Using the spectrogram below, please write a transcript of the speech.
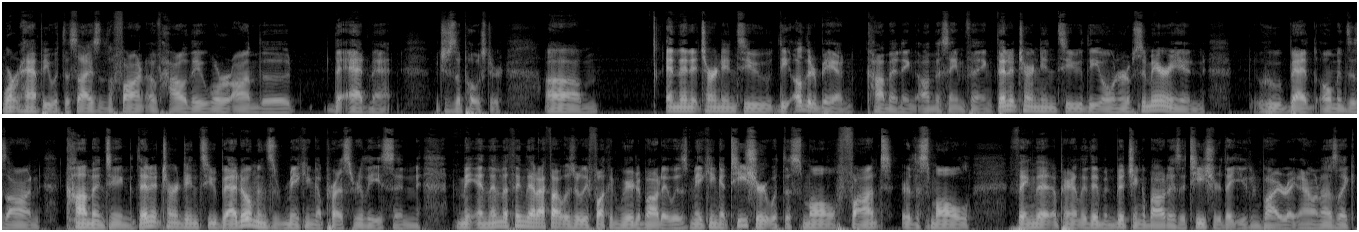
weren't happy with the size of the font of how they were on the the ad mat, which is the poster. Um, and then it turned into the other band commenting on the same thing. Then it turned into the owner of Sumerian, who Bad Omens is on, commenting. Then it turned into Bad Omens making a press release, and and then the thing that I thought was really fucking weird about it was making a T-shirt with the small font or the small thing that apparently they've been bitching about as a T-shirt that you can buy right now. And I was like,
